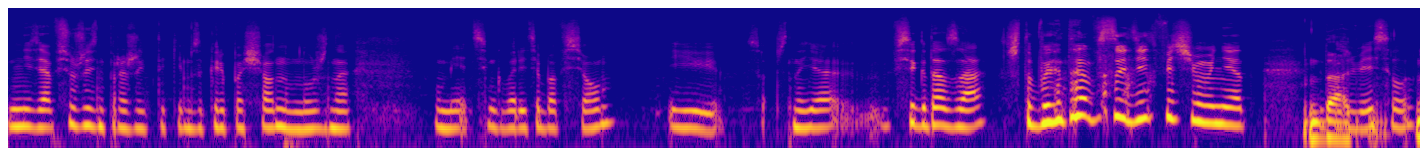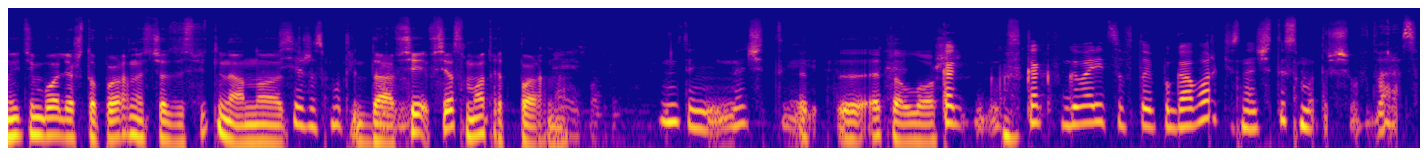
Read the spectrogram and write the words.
нельзя всю жизнь прожить таким закрепощенным, нужно уметь говорить обо всем. И, собственно, я всегда за, чтобы это обсудить, почему нет. Да. Это же весело. Ну и тем более, что порно сейчас действительно, оно... Все же смотрят. Да, порно. все, все смотрят порно. Я не смотрю. Ну, это, не- значит. Это, это ложь. Как, как говорится в той поговорке, значит, ты смотришь его в два раза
